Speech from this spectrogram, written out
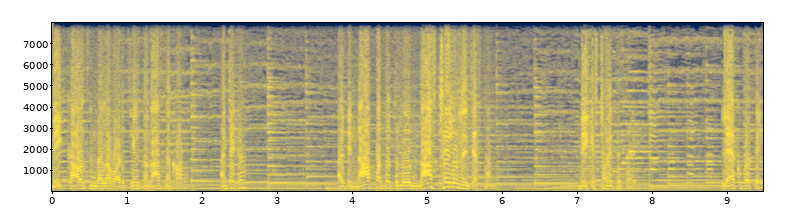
నీకు కావాల్సిందల్లా వాడి జీవితం నాశనం కావడం. అంతేగా? అది నా పద్ధతిలో నా స్టైల్లో నేను చేస్తాను. మీకు ఇష్టమైతే సరే. లేకపోతే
